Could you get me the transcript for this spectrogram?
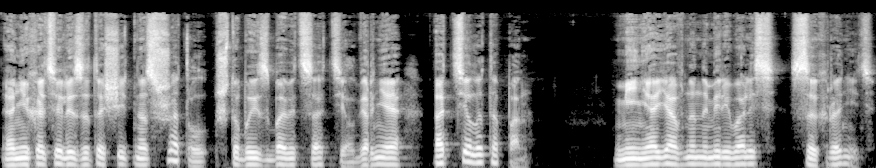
Они хотели затащить нас в шаттл, чтобы избавиться от тел, вернее, от тела Топан. Меня явно намеревались сохранить.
